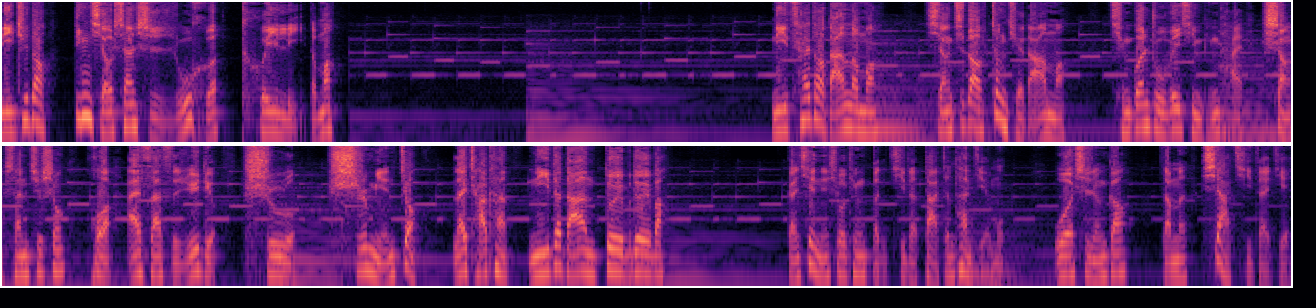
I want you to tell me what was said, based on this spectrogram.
你知道丁小山是如何推理的吗？你猜到答案了吗？想知道正确答案吗？请关注微信平台“上山之声”或 SS Radio，输入“失眠症”来查看你的答案对不对吧？感谢您收听本期的大侦探节目，我是任刚，咱们下期再见。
